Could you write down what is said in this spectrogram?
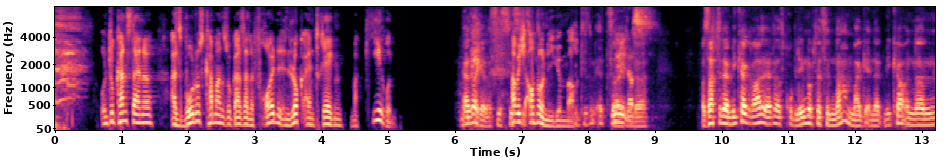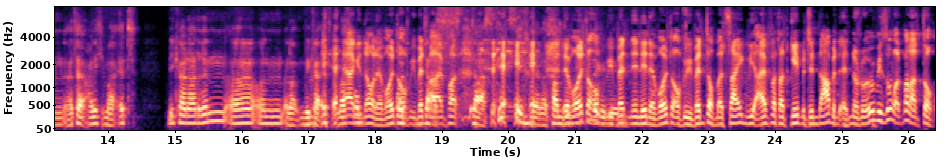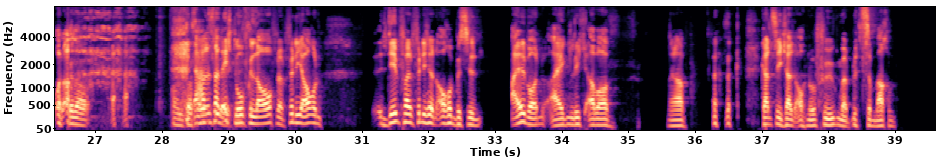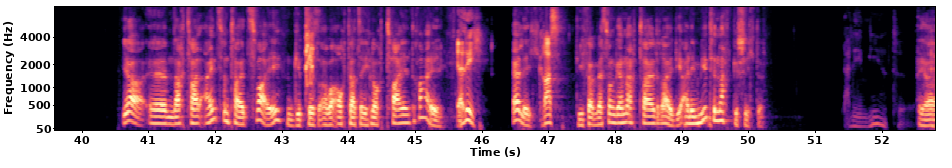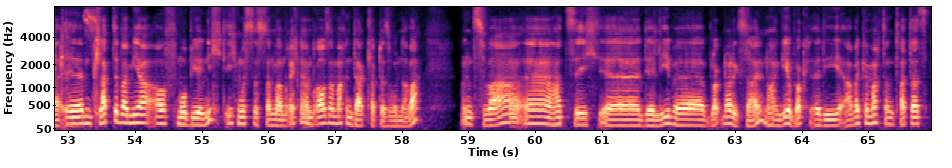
Und du kannst deine, als Bonus kann man sogar seine Freunde in Log-Einträgen markieren. Ja, sag ja, das ist. Habe ich auch noch nie Mit gemacht. diesem Ad-Zeichen Nee, da. das, Was sagte der Mika gerade? Der hatte das Problem, glaube ich, dass er den Namen mal geändert, Mika. Und dann hat er eigentlich immer Ad Mika da drin. Äh, und, oder Mika Ad, Ja, genau, der wollte Und auf dem Event mal das, einfach. Das gibt's nicht mehr. Das haben der wollte auf dem. Event, nee, nee, der wollte auf dem Event doch mal zeigen, wie einfach das geht mit dem Namen ändern. Oder irgendwie sowas war das doch, oder? Genau. Und das ja, das ist halt echt doof gelaufen. Das finde ich auch. Ein, in dem Fall finde ich das auch ein bisschen albern eigentlich, aber ja, kannst dich halt auch nur fügen, was willst du machen? Ja, ähm, nach Teil 1 und Teil 2 gibt es aber auch tatsächlich noch Teil 3. Animierte. Ja, Icons. ähm, klappte bei mir auf mobil nicht. Ich musste es dann mal im Rechner, im Browser machen. Da klappt das wunderbar. Und zwar äh, hat sich äh, der liebe Block Nordic Style, noch ein Geoblock, äh, die Arbeit gemacht und hat das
